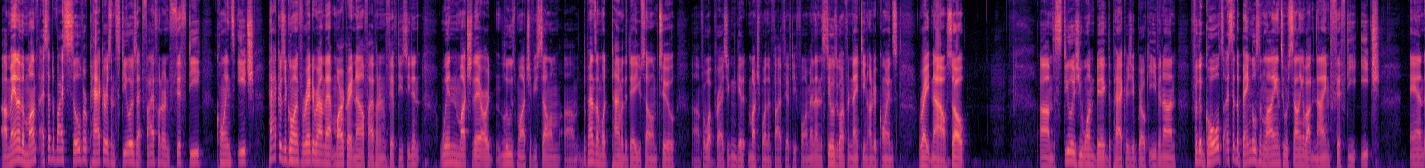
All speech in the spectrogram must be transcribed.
Uh, man of the month, I said to buy silver Packers and Steelers at 550 coins each. Packers are going for right around that mark right now, 550. So you didn't win much there or lose much if you sell them. Um, depends on what time of the day you sell them to. Uh, for what price you can get it much more than 550 for them. And then the Steelers are going for 1900 coins right now. So um, the Steelers you won big, the Packers you broke even on. For the golds, I said the Bengals and Lions who were selling about 950 each and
